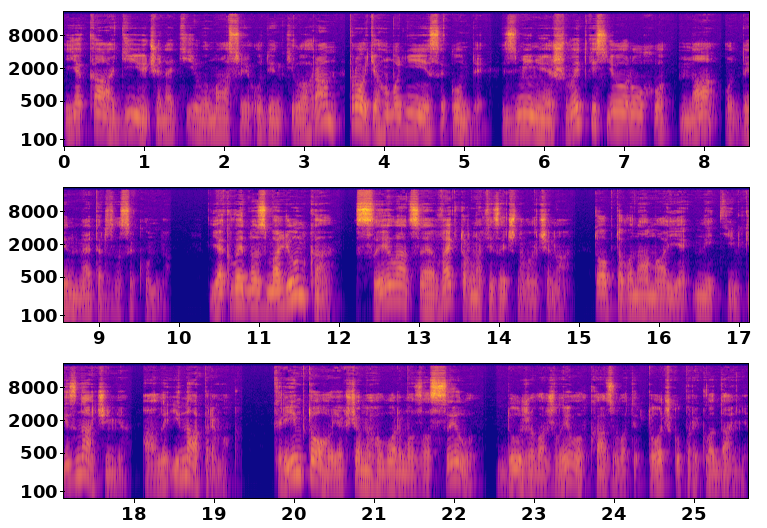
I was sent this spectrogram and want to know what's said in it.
яка, діючи на тіло масою 1 кг, протягом однієї секунди змінює швидкість його руху на 1 метр за секунду. Як видно з малюнка, сила це векторна фізична величина, тобто вона має не тільки значення, але і напрямок. Крім того, якщо ми говоримо за силу, дуже важливо вказувати точку прикладання.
